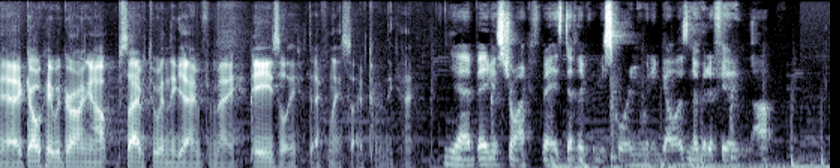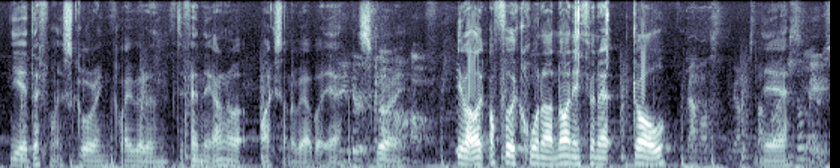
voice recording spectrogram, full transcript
yeah, goalkeeper growing up, save to win the game for me. Easily, definitely a save to win the game. Yeah, being a striker for me is definitely going to be scoring a winning goal. There's no better feeling than that. Yeah, definitely scoring way better than defending. I don't know what Mike's on about, but yeah, scoring. Yeah, but like off for the corner, 90th minute goal. Ramos, Ramos Yeah. told me he was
